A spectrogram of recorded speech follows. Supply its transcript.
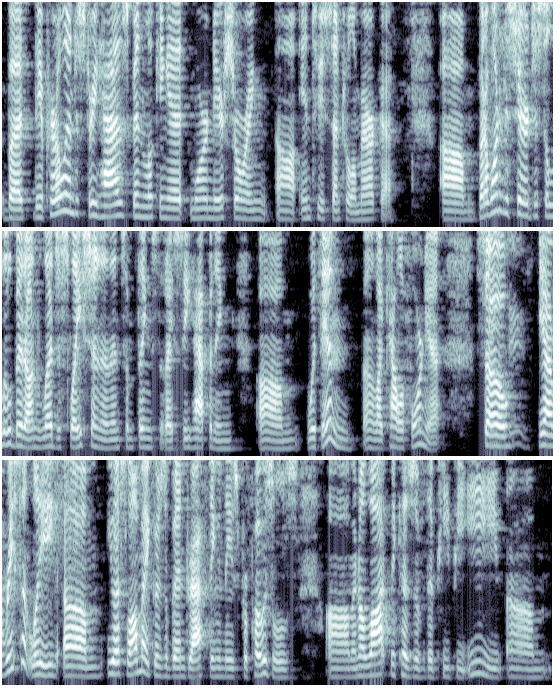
But the apparel industry has been looking at more nearshoring uh, into Central America. Um, but I wanted to share just a little bit on legislation and then some things that I see happening um, within, uh, like California. So, yeah, recently, um, U.S. lawmakers have been drafting these proposals, um, and a lot because of the PPE um,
